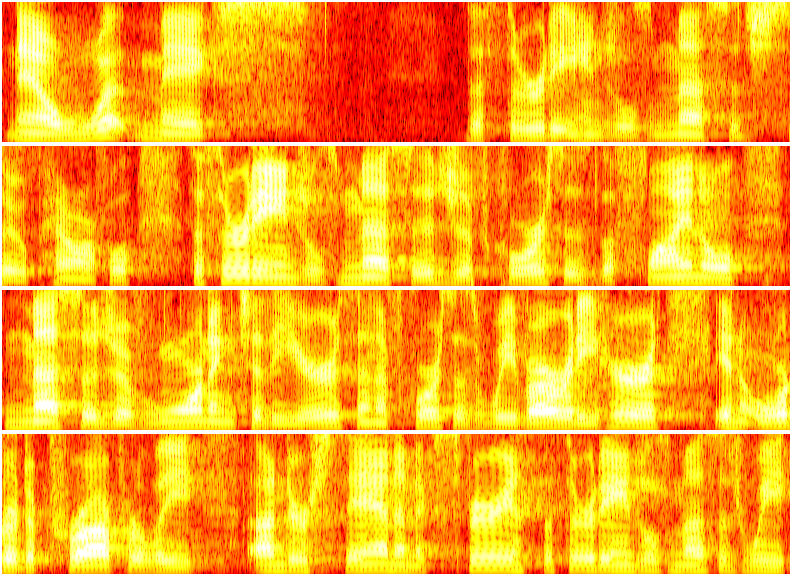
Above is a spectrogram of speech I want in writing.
Now, what makes the third angel's message so powerful. The third angel's message, of course, is the final message of warning to the earth. And of course, as we've already heard, in order to properly understand and experience the third angel's message, we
